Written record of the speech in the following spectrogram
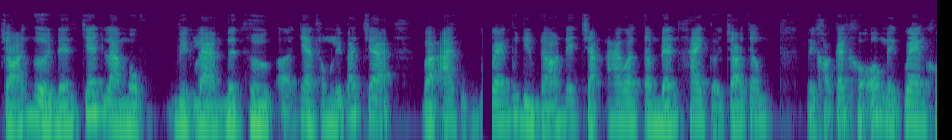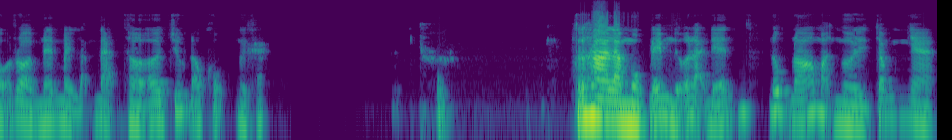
trói người đến chết là một việc làm bình thường ở nhà thông lý bát cha và ai cũng quen với điều đó nên chẳng ai quan tâm đến hay cởi trói cho mị khỏi cái khổ? Mị quen khổ rồi nên mị lãnh đạm thờ ơ trước đau khổ người khác thứ hai là một đêm nữa lại đến. Lúc đó mọi người trong nhà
